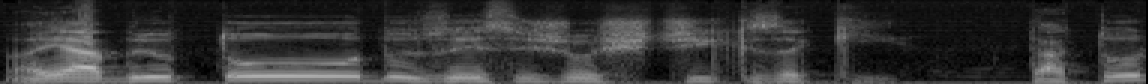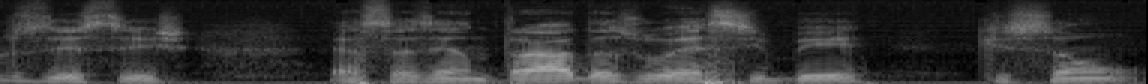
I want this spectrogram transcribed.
Aí abriu todos esses joysticks aqui, tá? Todos esses essas entradas USB que são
